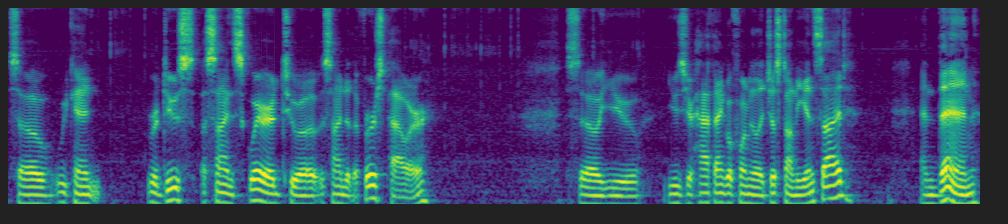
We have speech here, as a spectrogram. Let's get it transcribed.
so we can reduce a sine squared to a sine to the first power. So you use your half angle formula just on the inside, and then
